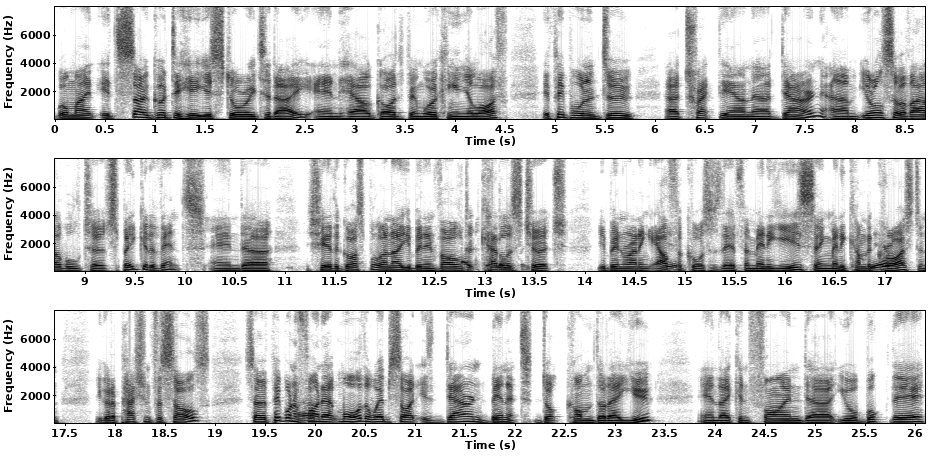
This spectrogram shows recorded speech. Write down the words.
Well, mate, it's so good to hear your story today and how God's been working in your life. If people want to do uh, track down uh, Darren, um, you're also available to speak at events and uh, share the gospel. I know you've been involved Absolutely. at Catalyst Church. You've been running alpha yep. courses there for many years, seeing many come to yep. Christ, and you've got a passion for souls. So, if people want to find out more, the website is darrenbennett.com.au and they can find uh, your book there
